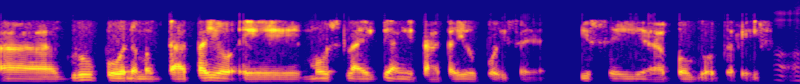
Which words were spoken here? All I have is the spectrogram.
uh, grupo na magtatayo eh most likely ang itatayo po is a, is a uh, POGO operation. Oo.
